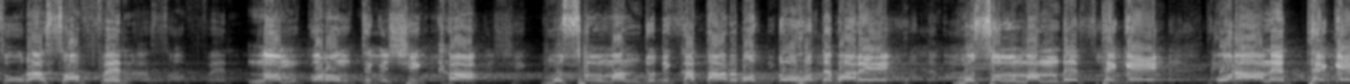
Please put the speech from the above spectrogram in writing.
সৌরা সফের নামকরণ থেকে শিক্ষা, মুসলমান যদি কাতারবদ্ধ হতে পারে, মুসলমানদের থেকে কোরআনের থেকে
